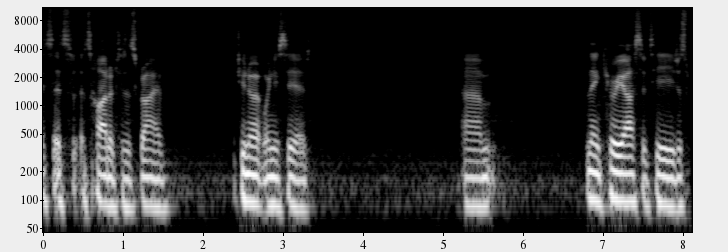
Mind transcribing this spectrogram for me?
It's, it's, it's harder to describe, but you know it when you see it. Um, and then curiosity, just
